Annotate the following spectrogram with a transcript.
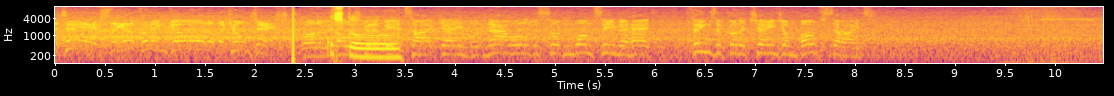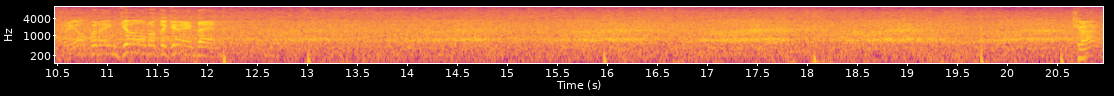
And it is the opening goal of the contest. Well, it was Let's always going to be go. a tight game, but now all of a sudden one team ahead. Things have got to change on both sides. The opening goal of the game then. Kirk.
